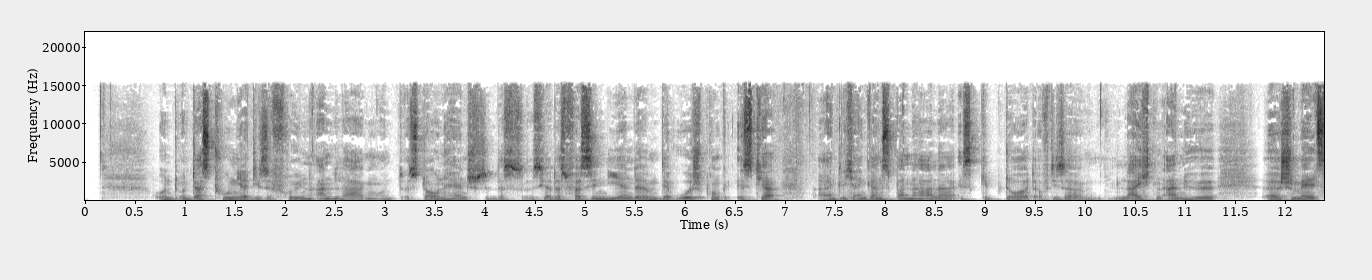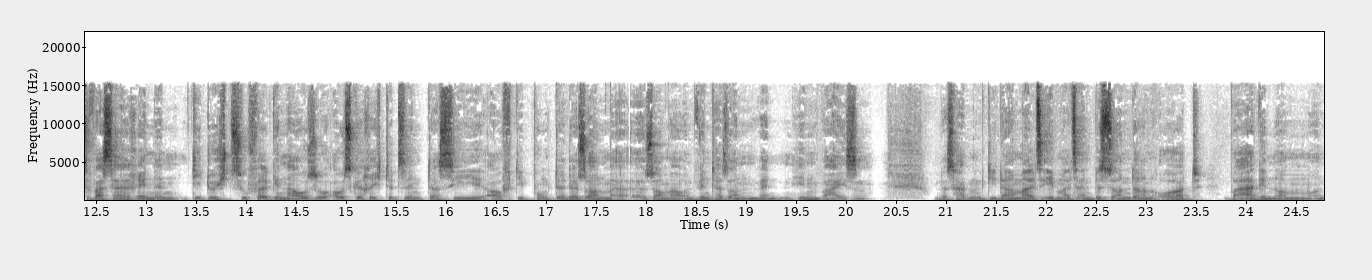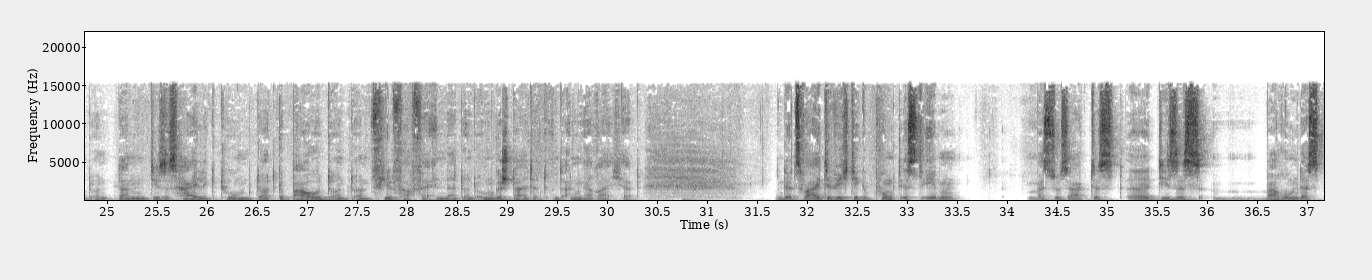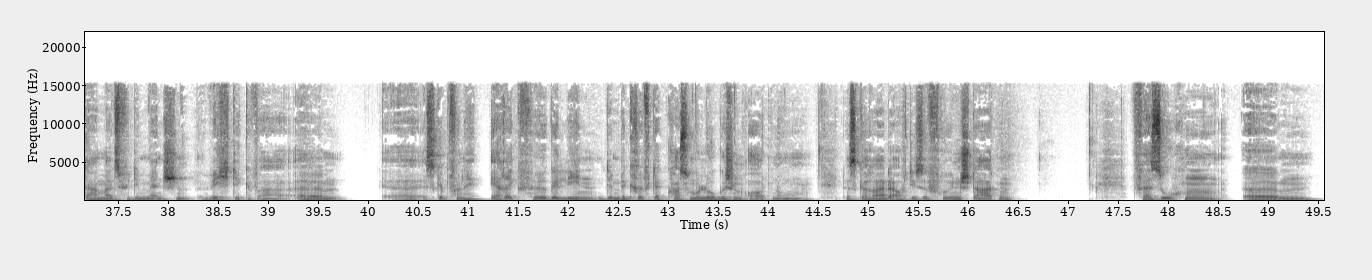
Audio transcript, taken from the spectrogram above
Und, und das tun ja diese frühen Anlagen. Und Stonehenge, das ist ja das Faszinierende. Der Ursprung ist ja eigentlich ein ganz banaler. Es gibt dort auf dieser leichten Anhöhe äh, Schmelzwasserrinnen, die durch Zufall genauso ausgerichtet sind, dass sie auf die Punkte der Sommer-, äh, Sommer und Wintersonnenwenden hinweisen. Und das haben die damals eben als einen besonderen Ort wahrgenommen und, und dann dieses Heiligtum dort gebaut und, und vielfach verändert und umgestaltet und angereichert. Und der zweite wichtige Punkt ist eben, was du sagtest, äh, dieses, warum das damals für die Menschen wichtig war. Ähm, äh, es gibt von Erik Vögelin den Begriff der kosmologischen Ordnung, dass gerade auch diese frühen Staaten versuchen, ähm,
